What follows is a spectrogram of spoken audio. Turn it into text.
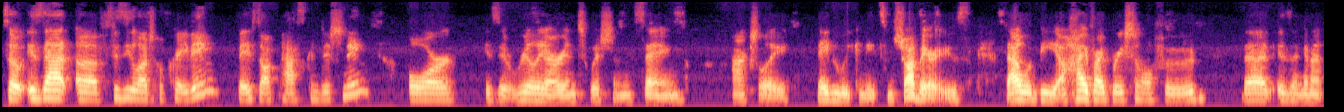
So, is that a physiological craving based off past conditioning? Or is it really our intuition saying, actually, maybe we can eat some strawberries? That would be a high vibrational food that isn't going to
